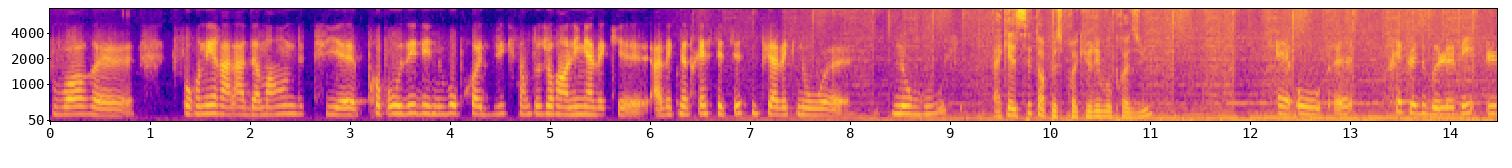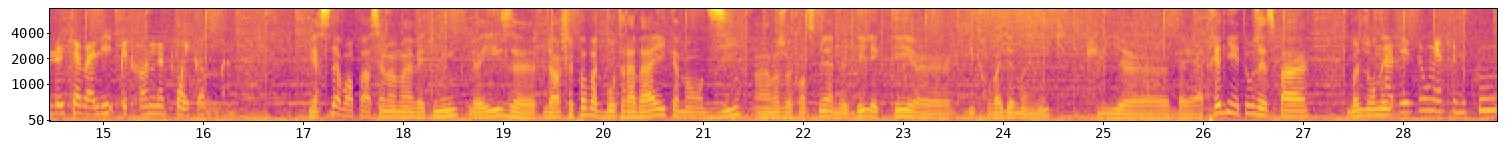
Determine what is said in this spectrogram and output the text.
pouvoir fournir à la demande, puis euh, proposer des nouveaux produits qui sont toujours en ligne avec, euh, avec notre esthétisme, puis avec nos, euh, nos goûts aussi. À quel site on peut se procurer vos produits? au www.lecavalierpetron.com. Merci d'avoir passé un moment avec nous, Loïse. lâchez pas votre beau travail, comme on dit. moi, je vais continuer à me délecter des trouvailles de Monique. Puis, ben, à très bientôt, j'espère. Bonne journée. À bientôt. Merci beaucoup.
